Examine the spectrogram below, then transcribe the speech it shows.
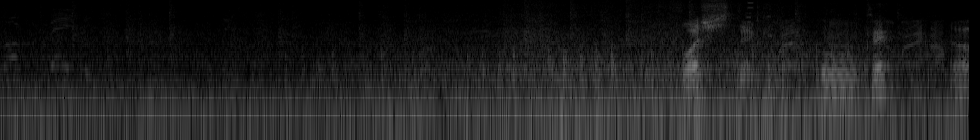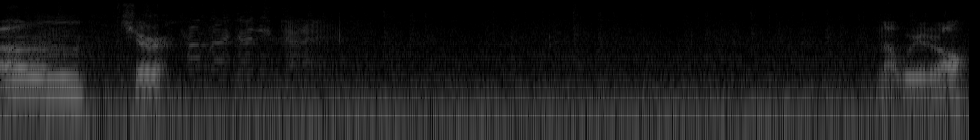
your babies. Flesh stick. Okay. Um, sure. Not weird at all.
